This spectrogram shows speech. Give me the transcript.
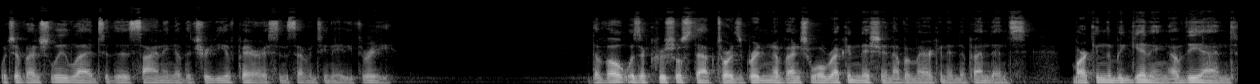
which eventually led to the signing of the Treaty of Paris in 1783. The vote was a crucial step towards Britain's eventual recognition of American independence marking the beginning of the end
